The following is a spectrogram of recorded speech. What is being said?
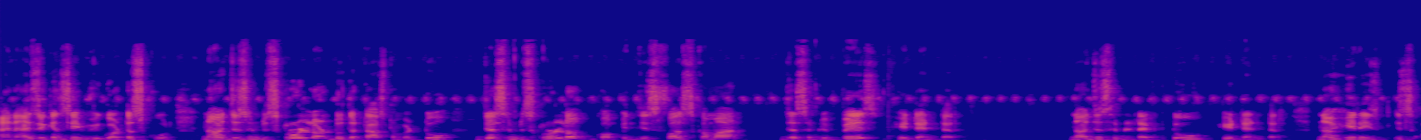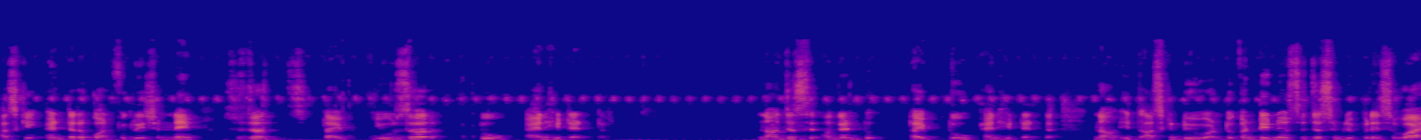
And as you can see we got a score. Now just simply scroll down to the task number two. Just simply scroll down copy this first command just simply paste hit enter. Now just simply type 2 hit enter. Now here is asking enter a configuration name. So just type user 2 and hit enter now just again to type 2 and hit enter. Now it's asking do you want to continue? So just simply press y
